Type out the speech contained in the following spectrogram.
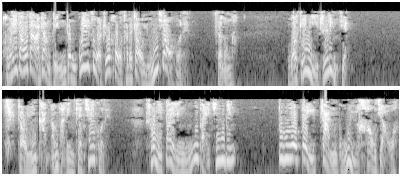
回到大帐，秉正归坐之后，他把赵云叫过来了：“子龙啊，我给你一支令箭。”赵云赶忙把令箭接过来，说：“你带领五百精兵，多备战鼓与号角啊，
